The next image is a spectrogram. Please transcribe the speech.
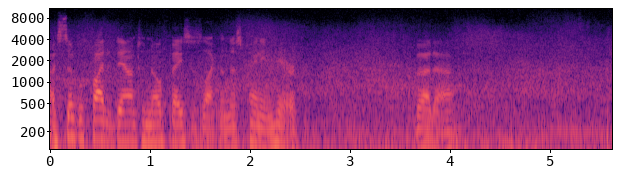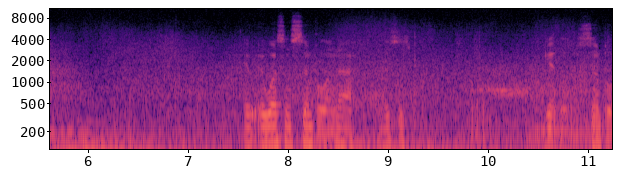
I simplified it down to no faces like in this painting here. But uh, it, it wasn't simple enough. This is getting simpler.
